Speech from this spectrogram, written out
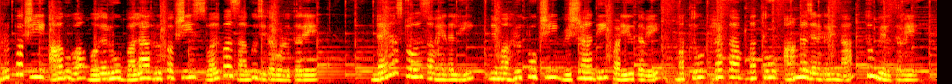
ಹೃತ್ಪಕ್ಷಿ ಆಗುವ ಮೊದಲು ಬಲ ಹೃತ್ಪಕ್ಷಿ ಸ್ವಲ್ಪ ಸಂಕುಚಿತಗೊಳ್ಳುತ್ತದೆ. ಡಯಾಸ್ಟೋಲ್ ಸಮಯದಲ್ಲಿ ನಿಮ್ಮ ಹೃಪೂಕ್ಷಿ ವಿಶ್ರಾಂತಿ ಪಡೆಯುತ್ತವೆ ಮತ್ತು ರಕ್ತ ಮತ್ತು ಆಮ್ಲಜನಕದಿಂದ ತುಂಬಿರುತ್ತವೆ.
